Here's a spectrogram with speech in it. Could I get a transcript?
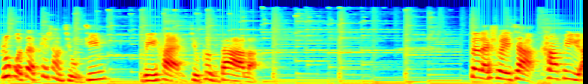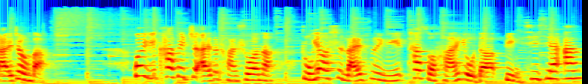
如果再配上酒精，危害就更大了。再来说一下咖啡与癌症吧。关于咖啡致癌的传说呢，主要是来自于它所含有的丙烯酰胺。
